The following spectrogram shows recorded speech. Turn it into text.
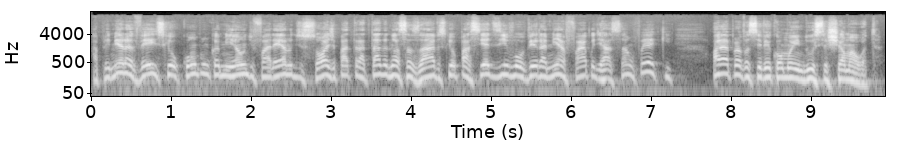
A primeira vez que eu compro um caminhão de farelo de soja para tratar das nossas aves, que eu passei a desenvolver a minha fábrica de ração, foi aqui. Olha para você ver como a indústria chama a outra.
